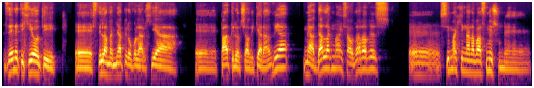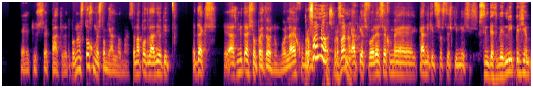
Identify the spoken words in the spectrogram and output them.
Δεν είναι τυχαίο ότι ε, στείλαμε μια πυροβολαρχία ε, πάτριο της Σαουδική Αραβία με αντάλλαγμα οι Σαουδάραβες ε, σύμμαχοι να αναβαθμίσουν ε, ε, τους ε, Patriot. Επομένως, το έχουμε στο μυαλό μας. Θέλω να πω δηλαδή ότι εντάξει, ας μην τα ισοπεδώνουμε όλα. Έχουμε... Προφανώς, προφανώς. Κάποιες φορές έχουμε κάνει και τις σωστές κινήσεις. Στην καθημερινή υπήρχε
